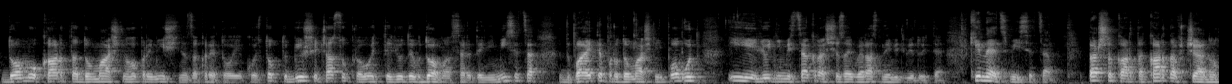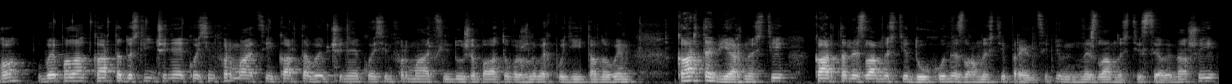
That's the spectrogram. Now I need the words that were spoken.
дому, карта домашнього приміщення закритого якогось. Тобто більше часу проводьте люди вдома в середині місяця. Дбайте про домашній побут і людні місця краще зайвий раз не відвідуйте. Кінець місяця. Перша карта карта вченого випала, карта дослідження якоїсь інформації, карта вивчення якоїсь інформації, дуже багато важливих подій та новин. Карта вірності, карта незламності духу, незламності принципів, незламності сили нашої.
